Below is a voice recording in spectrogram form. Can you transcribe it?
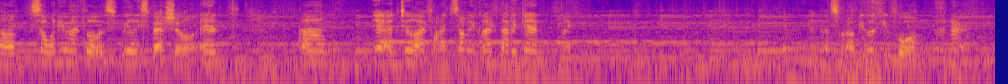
Um, someone who I thought was really special and um, yeah, until I find something like that again, like, and that's what I'll be looking for. I don't know.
